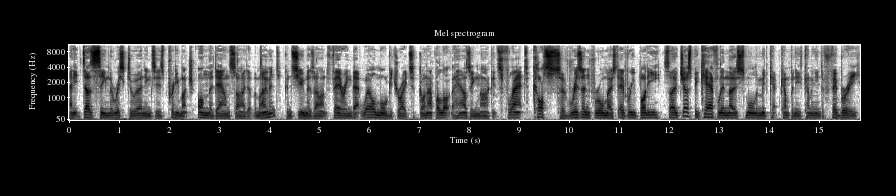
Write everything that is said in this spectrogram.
and it does seem the risk to earnings is pretty much on the downside at the moment. Consumers aren't faring that well, mortgage rates have gone up a lot, the housing market's flat, costs have risen for almost everybody. So, just be careful in those small and mid cap companies coming into February.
